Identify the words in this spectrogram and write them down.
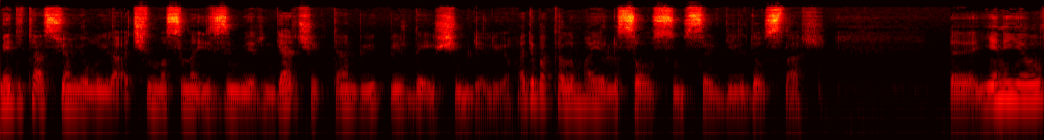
meditasyon yoluyla açılmasına izin verin. Gerçekten büyük bir değişim geliyor. Hadi bakalım hayırlısı olsun sevgili dostlar. Ee, yeni yıl,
